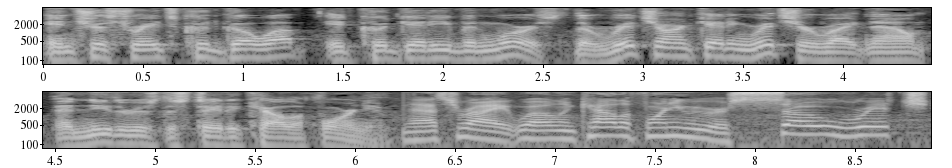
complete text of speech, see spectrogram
Interest rates could go up. It could get even worse. The rich aren't getting richer right now, and neither is the state of California. That's right. Well, in California, we were so rich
